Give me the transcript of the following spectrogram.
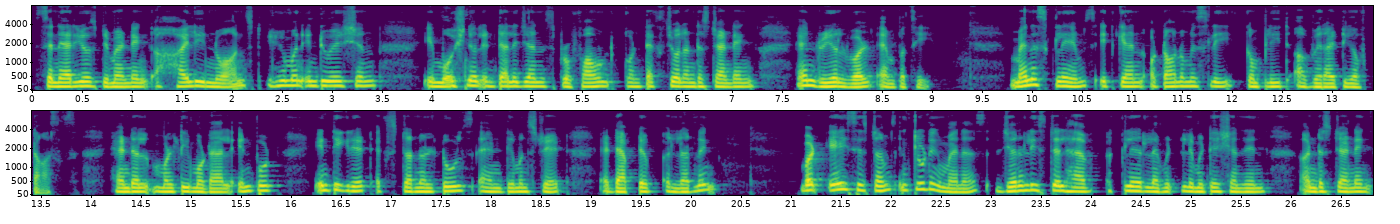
scenarios demanding highly nuanced human intuition, emotional intelligence, profound contextual understanding, and real world empathy. Manus claims it can autonomously complete a variety of tasks, handle multimodal input, integrate external tools, and demonstrate adaptive learning but AI systems, including Manus, generally still have a clear lim- limitations in understanding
